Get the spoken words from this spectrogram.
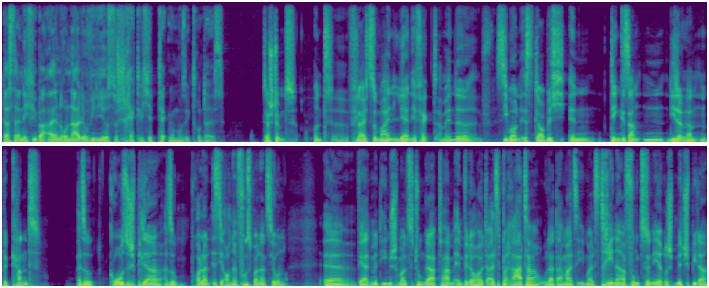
dass da nicht wie bei allen Ronaldo-Videos so schreckliche Techno-Musik drunter ist. Das stimmt. Und äh, vielleicht so mein Lerneffekt am Ende. Simon ist, glaube ich, in den gesamten Niederlanden bekannt. Also große Spieler, also Holland ist ja auch eine Fußballnation, äh, werden mit ihm schon mal zu tun gehabt haben, entweder heute als Berater oder damals eben als Trainer, Funktionäre, Mitspieler.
